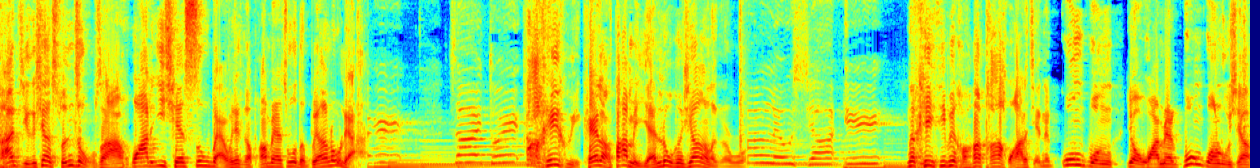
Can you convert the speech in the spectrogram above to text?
俺几个像损种子啊，花了一千四五百块钱搁旁边坐着不让露脸。大黑鬼开朗大美颜录上像了，搁屋。那 KTV 好像他花了钱呢，咣咣要画面，咣咣录像。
